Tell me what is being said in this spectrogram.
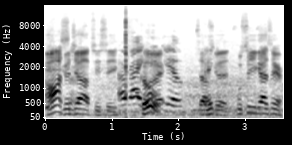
Awesome. Good job, CC. All right. Cool. Thank you. Sounds Thank- good. We'll see you guys there.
